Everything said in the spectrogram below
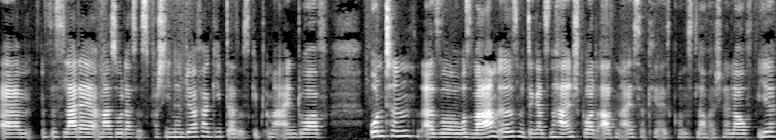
Ähm, es ist leider ja immer so, dass es verschiedene Dörfer gibt. Also es gibt immer ein Dorf unten, also wo es warm ist, mit den ganzen Hallensportarten, Eishockey, Eiskunstlauf, Eisschnelllauf, Bier.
